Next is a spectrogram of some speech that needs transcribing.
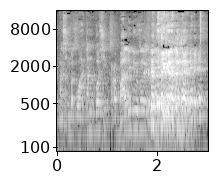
Masih mbak kuantam kok sih karbali dia.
